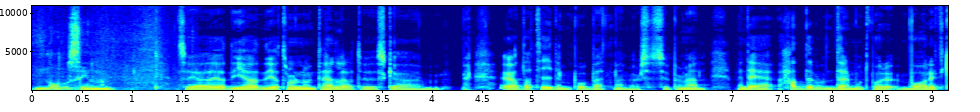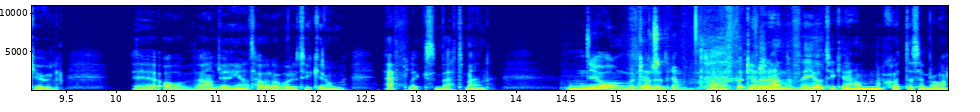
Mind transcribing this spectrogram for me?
någonsin. Mm. Så jag, jag, jag, jag, tror nog inte heller att du ska öda tiden på Batman vs. Superman. Men det hade däremot varit, varit kul eh, av anledningen att höra vad du tycker om Afflecks Batman. Ja, kanske det. Ja, för, kanske. För han, för jag tycker han skötte sig bra.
